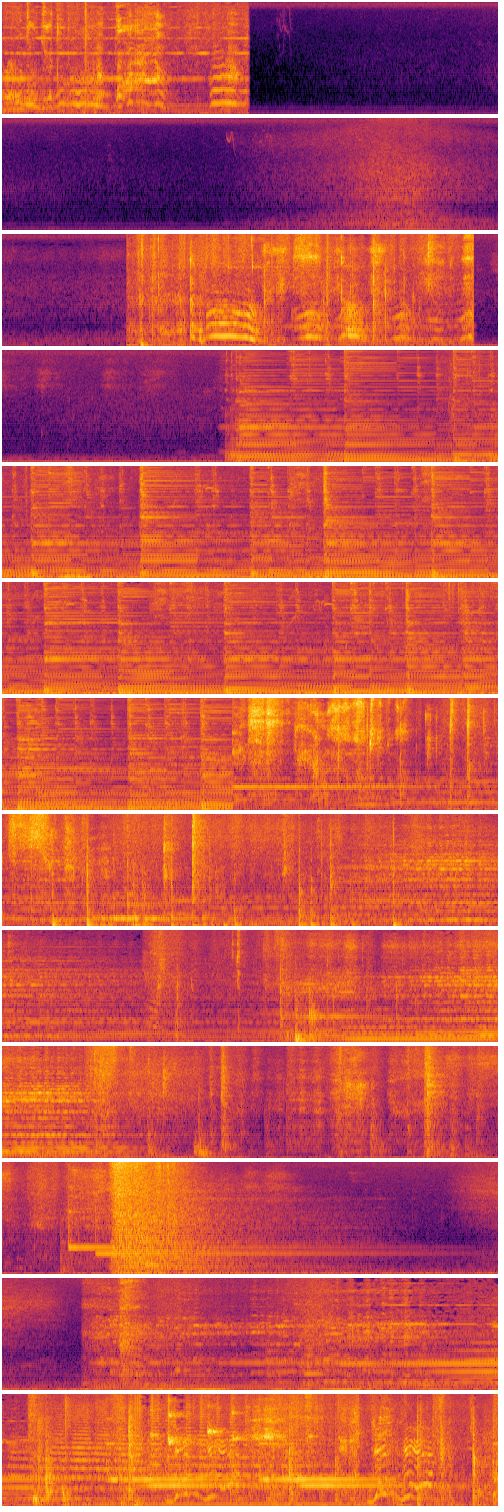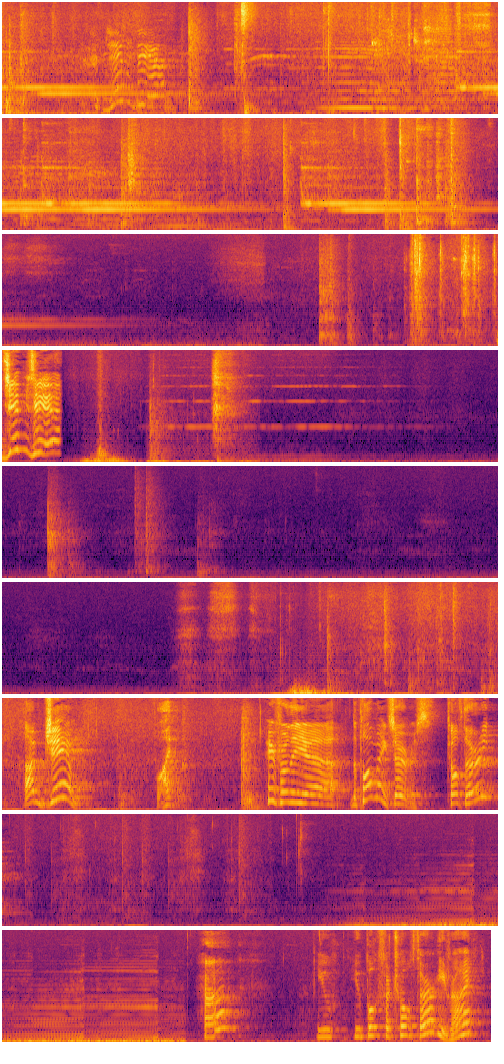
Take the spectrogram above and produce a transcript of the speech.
Jim's here! I'm Jim. What? Here for the uh, the plumbing service. Twelve thirty. Huh? You you booked for twelve thirty, right?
